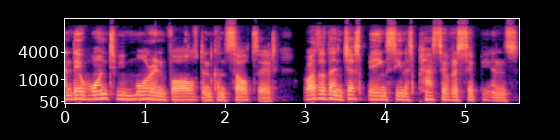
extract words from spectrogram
and they want to be more involved and consulted rather than just being seen as passive recipients.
